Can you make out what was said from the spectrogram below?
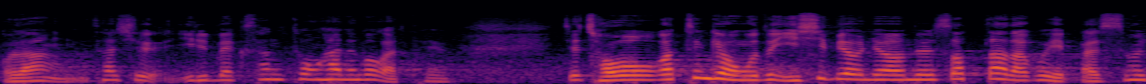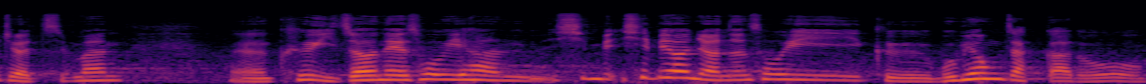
거랑 사실 일맥상통하는 것 같아요. 이제 저 같은 경우도 20여 년을 썼다라고 예- 말씀을 드렸지만 어, 그 이전에 소위 한 10, 10 여 년은 소위 그 무명 작가로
